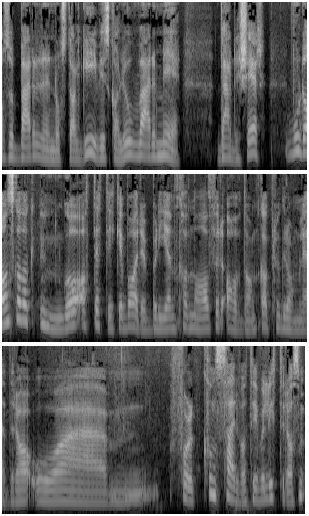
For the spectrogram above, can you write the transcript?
Altså bare nostalgi. Vi skal jo være med der det skjer. Hvordan skal dere unngå at dette ikke bare blir en kanal for avdanka programledere og eh, folk, konservative lyttere som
